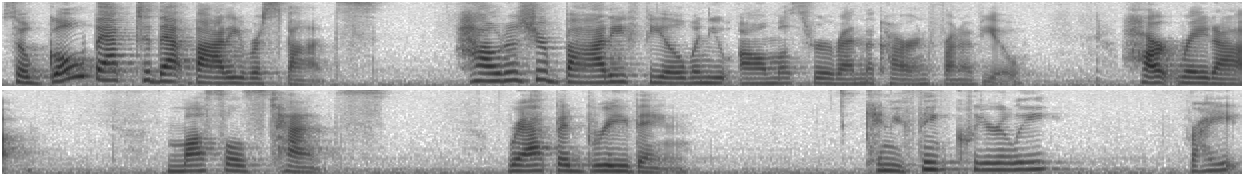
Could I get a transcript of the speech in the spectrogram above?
So go back to that body response. How does your body feel when you almost rear end the car in front of you? Heart rate up, muscles tense, rapid breathing. Can you think clearly? Right?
